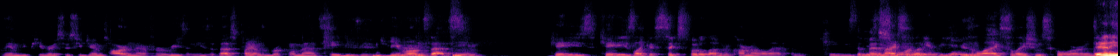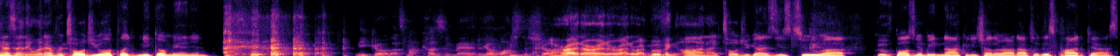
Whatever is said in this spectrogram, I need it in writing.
for the MVP race. You see James Harden there for a reason. He's the best player on the Brooklyn Nets. KD's. He runs that team. KD's KD's like a six foot eleven Carmelo Anthony. KD's the He's best an scorer in isolate- the He's an isolation scorer. Danny, has anyone ever told you you look like Nico Mannion? Nico? That's my cousin, man. Yo, watch the show. All man. right, all right, all right, all right. Moving on. I told you guys these two uh, goofballs are gonna be knocking each other out after this podcast.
